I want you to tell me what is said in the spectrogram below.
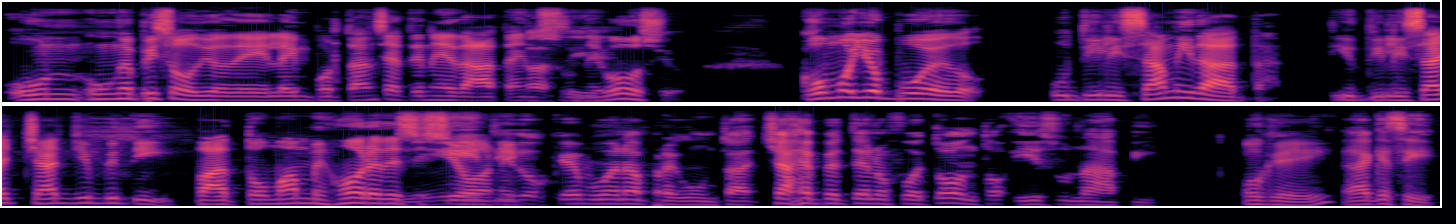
un, un episodio de la importancia de tener data en su es. negocio? ¿Cómo yo puedo utilizar mi data y utilizar ChatGPT para tomar mejores decisiones? Nítido, qué buena pregunta. ChatGPT no fue tonto, hizo una API. Ok. ¿Verdad que sí?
